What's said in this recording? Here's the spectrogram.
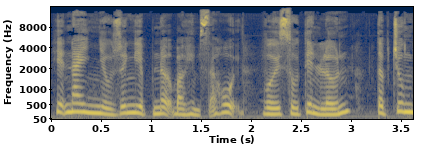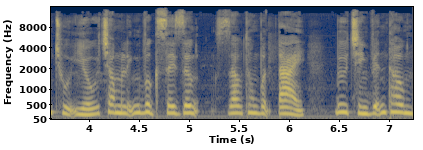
hiện nay nhiều doanh nghiệp nợ bảo hiểm xã hội với số tiền lớn tập trung chủ yếu trong lĩnh vực xây dựng, giao thông vận tải, bưu chính viễn thông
